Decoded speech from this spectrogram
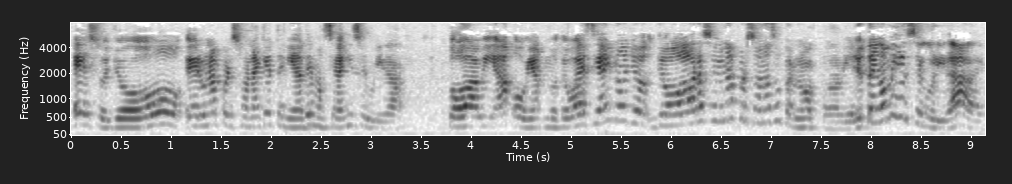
eso, yo era una persona que tenía demasiada inseguridad. Todavía, obvio, no te voy a decir, ay, no, yo, yo ahora soy una persona súper, no, todavía yo tengo mis inseguridades.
